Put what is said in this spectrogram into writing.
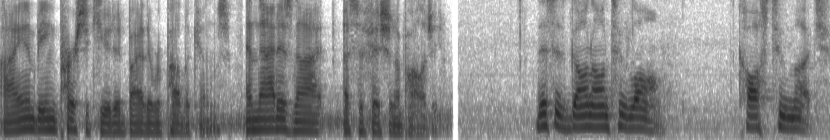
I am being persecuted by the Republicans. And that is not a sufficient apology. This has gone on too long, cost too much,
